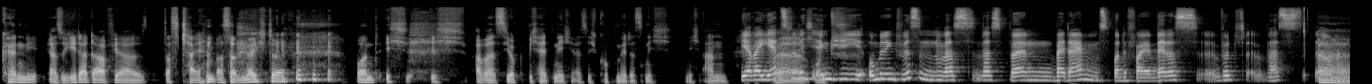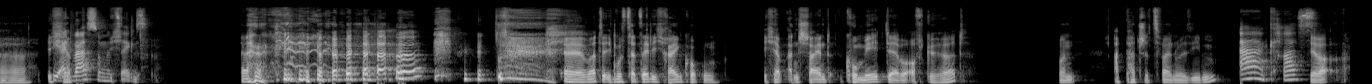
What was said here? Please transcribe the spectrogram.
können die, also jeder darf ja das teilen, was er möchte. Und ich, ich, aber es juckt mich halt nicht. Also ich gucke mir das nicht, nicht an. Ja, aber jetzt will Äh, ich und- irgendwie unbedingt wissen, was, was bei, bei deinem Spotify, wer das äh, wird, was, ähm, äh, wie alt hab- warst du mit ich- sechs? äh, warte, ich muss tatsächlich reingucken. Ich habe anscheinend Komet, der aber oft gehört. Von Apache 207. ah, krass. Der war,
